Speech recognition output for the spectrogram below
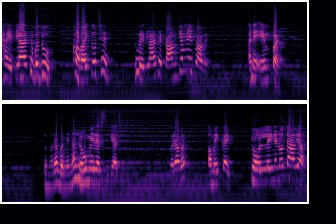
હા, એકલા હાથે બધું ખવાય તો છે, તો એકલા હાથે કામ કેમ નહીં ફાવે? અને એમ પણ. તમારા બંનેના લવ મેરેજ થયા છે. બરાબર? અમે કઈ ઢોલ લઈને નહોતા આવ્યા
